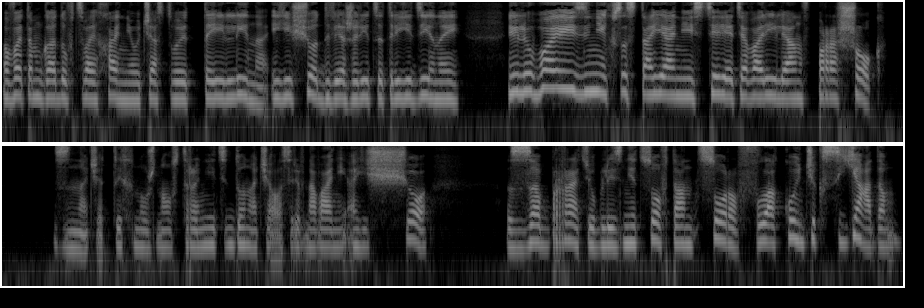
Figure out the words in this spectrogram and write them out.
В этом году в Цвайхане участвует Тейлина и еще две жрицы Триединой, и любая из них в состоянии стереть Аварилиан в порошок. Значит, их нужно устранить до начала соревнований, а еще забрать у близнецов-танцоров флакончик с ядом.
